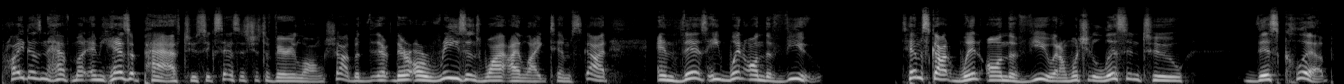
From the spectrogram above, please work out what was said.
probably doesn't have much. I mean, he has a path to success. It's just a very long shot. But there, there are reasons why I like Tim Scott. And this, he went on The View. Tim Scott went on The View. And I want you to listen to this clip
